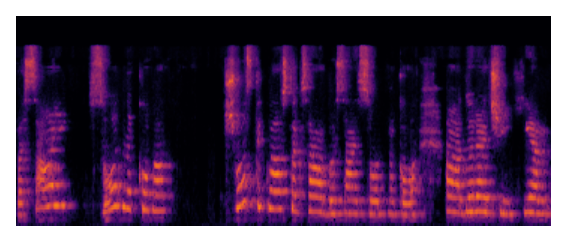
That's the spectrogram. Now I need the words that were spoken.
Васай, Сотникова, шостий клас так само Босай Сотникова. А, до речі, є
